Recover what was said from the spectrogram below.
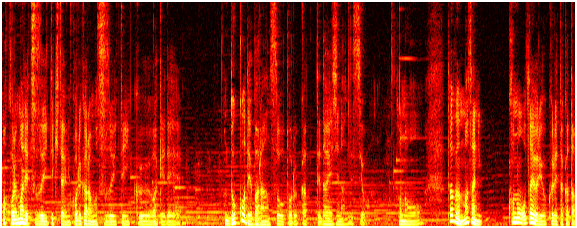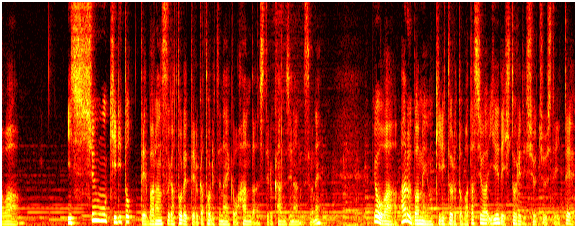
まあ、これまで続いてきたようにこれからも続いていくわけでどこでバランスを取るかって大事なんですよ。その多分まさにこのお便りをくれた方は一瞬を切り取ってバランスが取れてるか取れてないかを判断してる感じなんですよね。要はある場面を切り取ると私は家で一人で集中していて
